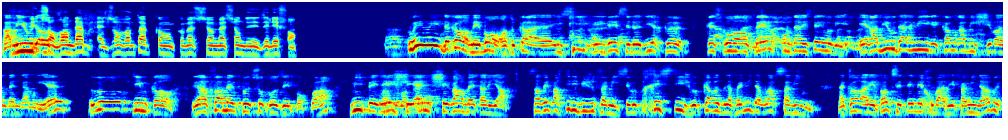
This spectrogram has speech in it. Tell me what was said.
Elles sont vendables, elles sont vendables comme consommation des éléphants. Oui, oui, d'accord, mais bon, en tout cas, euh, ici, l'idée, c'est de dire que qu'est-ce qu'on va en faire? On va investir dans l'immobilier. Et Rabbi Ouda, lui, comme Rabbi Shimon Ben Gamriel, la femme, elle peut s'opposer. Pourquoi? Mi pene, Shevar, Betavia. Ça fait partie des bijoux de famille. C'est le prestige, le caveau de la famille d'avoir sa vigne. D'accord? À l'époque, c'était Mechouba, des familles nobles.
